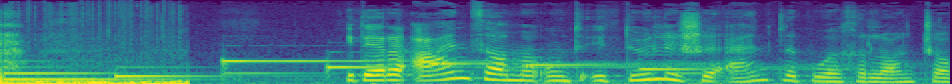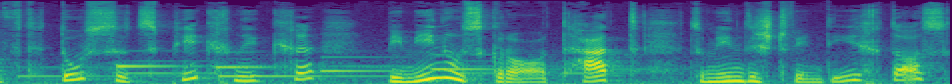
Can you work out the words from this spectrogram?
In dieser einsamen und idyllischen Entlebucher Landschaft draussen zu picknicken, bei Minusgrad, hat, zumindest finde ich das,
